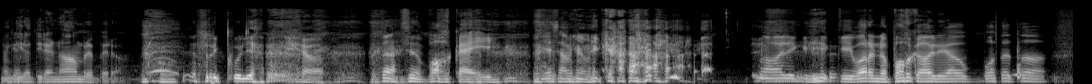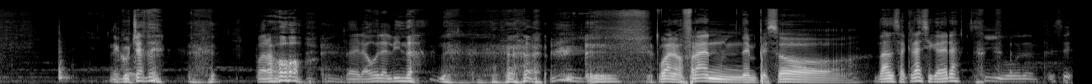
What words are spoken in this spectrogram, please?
No quiero tirar nombre, pero. Riculia. Pero. Están haciendo podcast y, y eso a mí no me cae. No vale que, que borren los podcasts, vale, hago posta todo. ¿Me escuchaste? Para vos, la de la abuela linda. Bueno, Fran empezó danza clásica, ¿era? Sí, boludo, empecé.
